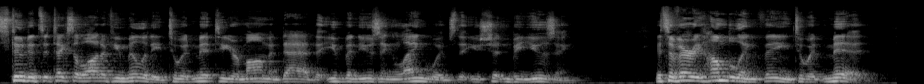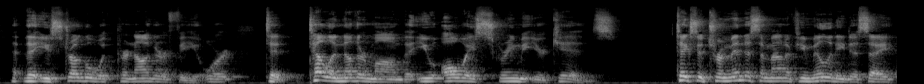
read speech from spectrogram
Students, it takes a lot of humility to admit to your mom and dad that you've been using language that you shouldn't be using. It's a very humbling thing to admit that you struggle with pornography or to tell another mom that you always scream at your kids. It takes a tremendous amount of humility to say,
